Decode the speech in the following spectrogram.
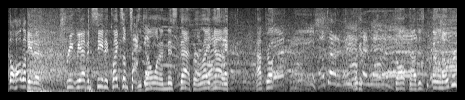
The Hall of Get a treat we haven't seen in quite some time. You don't want to miss that, but right now, they, after all, look at Dolph now just going over.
